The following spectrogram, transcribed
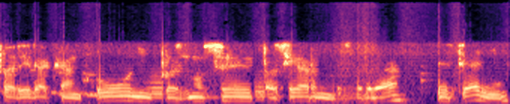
para ir a Cancún y pues no sé, pasearnos, ¿verdad? Este año.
